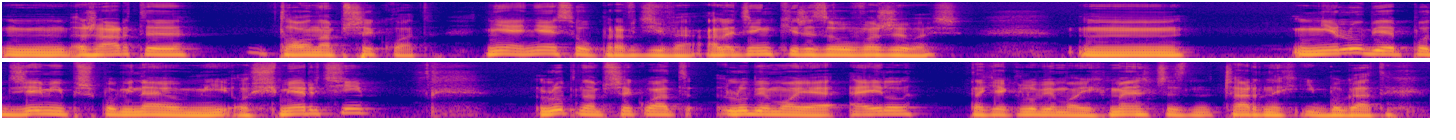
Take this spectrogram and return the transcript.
mm, żarty to na przykład nie, nie są prawdziwe, ale dzięki, że zauważyłeś. Mm, nie lubię podziemi, przypominają mi o śmierci, lub na przykład lubię moje ale, tak jak lubię moich mężczyzn czarnych i bogatych.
